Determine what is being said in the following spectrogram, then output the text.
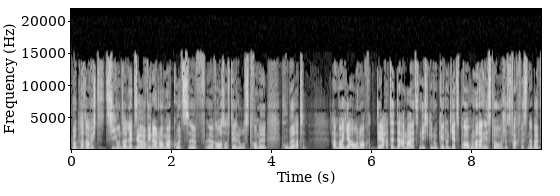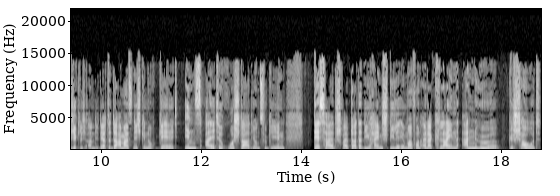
So, pass auf, ich ziehe unseren letzten genau. Gewinner noch mal kurz äh, raus aus der Lostrommel. Hubert haben wir hier auch noch. Der hatte damals nicht genug Geld und jetzt brauchen wir dein historisches Fachwissen aber wirklich, Andi. Der hatte damals nicht genug Geld, ins alte Ruhrstadion zu gehen. Deshalb schreibt er, hat er die Heimspiele immer von einer kleinen Anhöhe geschaut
